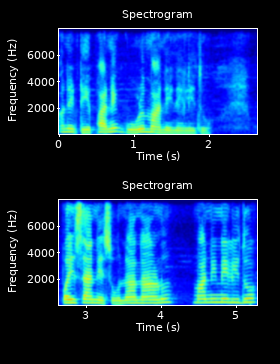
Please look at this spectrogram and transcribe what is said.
અને ઢેફાને ગોળ માનીને લીધો. પૈસાને સોના નાણું માનીને લીધો.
